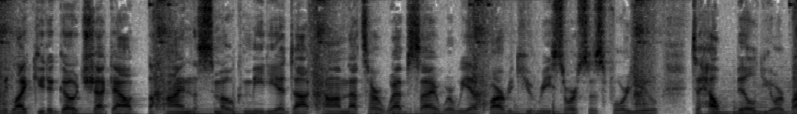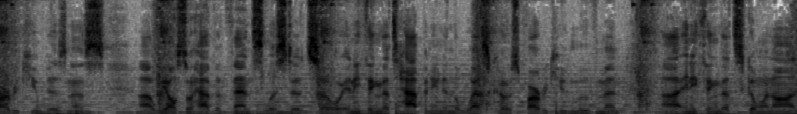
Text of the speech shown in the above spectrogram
We'd like you to go check out behindthesmokemedia.com. That's our website where we have barbecue resources for you to help build your barbecue business. Uh, we also have events listed, so anything that's happening in the West Coast barbecue movement, uh, anything that's going on,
